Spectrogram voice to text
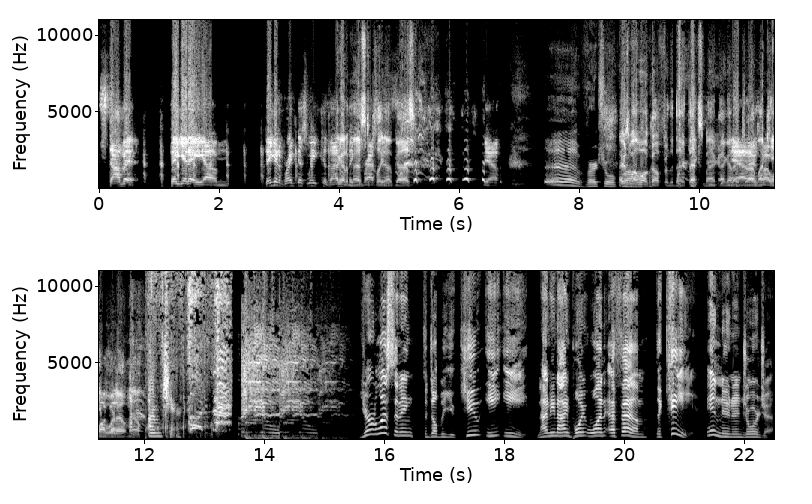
Stop it. They get a um, they get a break this week because I, I got a think mess to clean up, guys. Yeah, Uh, virtual. There's my walk off for the day. Thanks, Mac. I got to Yeah, dry my my keyboard out now. Armchair. You're listening to WQEE 99.1 FM, The Key in Noonan, Georgia,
